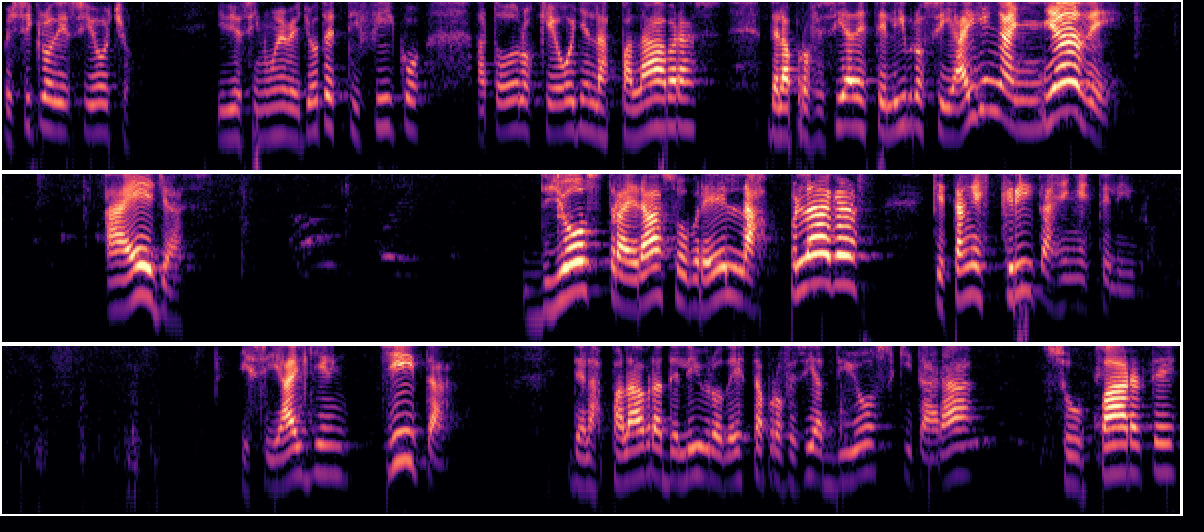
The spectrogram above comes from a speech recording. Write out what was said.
Versículo 18 y 19. Yo testifico a todos los que oyen las palabras de la profecía de este libro. Si alguien añade a ellas, Dios traerá sobre él las plagas que están escritas en este libro. Y si alguien quita de las palabras del libro de esta profecía, Dios quitará su parte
